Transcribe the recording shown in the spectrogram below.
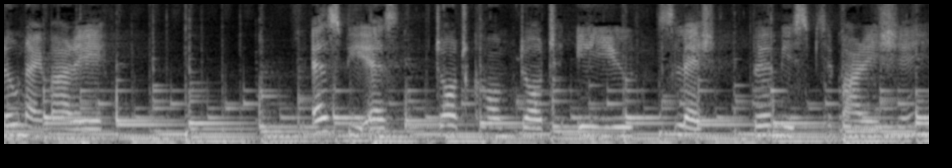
လုပ်နိုင်ပါတယ်။ sbs.com.au/bemis ဖြစ်ပါတယ်ရှင်။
